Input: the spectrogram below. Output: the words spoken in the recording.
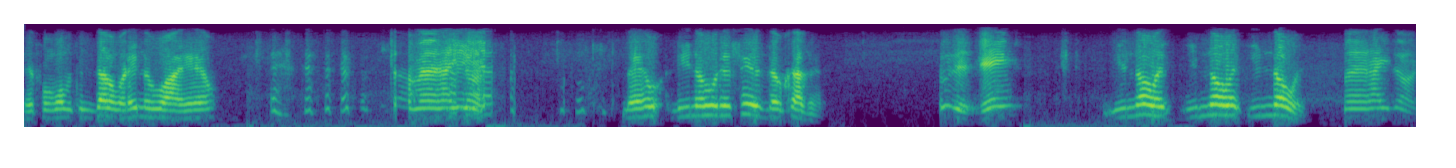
They're from Wilmington, Delaware. They know who I am. What's up, man? How you doing? Man, who, do you know who this is, though, cousin? Who's this, James? You know it. You know it. You know it. Man, how you doing?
